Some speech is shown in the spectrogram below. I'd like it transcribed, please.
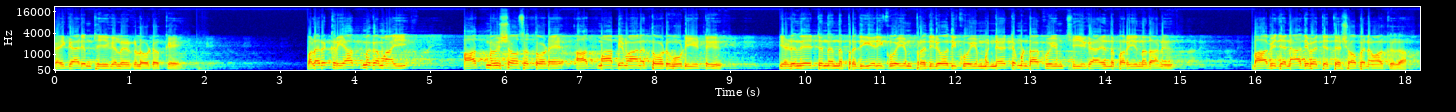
കൈകാര്യം ചെയ്യലുകളോടൊക്കെ വളരെ ക്രിയാത്മകമായി ആത്മവിശ്വാസത്തോടെ ആത്മാഭിമാനത്തോടു കൂടിയിട്ട് എഴുന്നേറ്റ് നിന്ന് പ്രതികരിക്കുകയും പ്രതിരോധിക്കുകയും മുന്നേറ്റമുണ്ടാക്കുകയും ചെയ്യുക എന്ന് പറയുന്നതാണ് ഭാവി ജനാധിപത്യത്തെ ശോഭനമാക്കുക.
